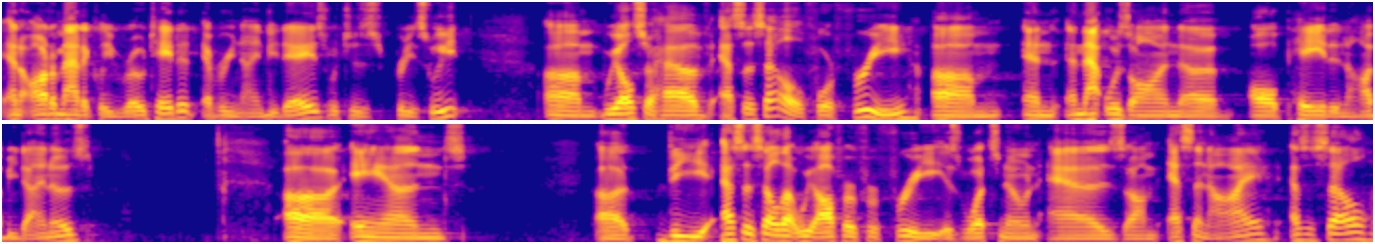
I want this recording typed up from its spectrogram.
and automatically rotate it every 90 days, which is pretty sweet. Um, we also have SSL for free, um, and, and that was on uh, all paid and hobby dynos. Uh, and uh, the SSL that we offer for free is what's known as um, SNI SSL,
